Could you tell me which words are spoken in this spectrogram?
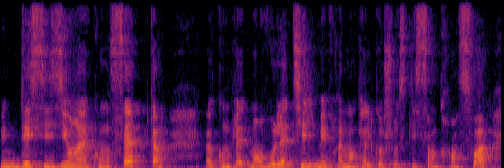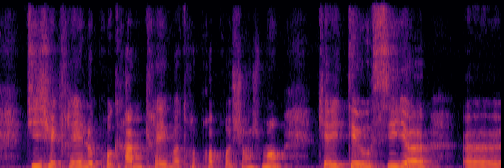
une décision, un concept hein, euh, complètement volatile, mais vraiment quelque chose qui s'ancre en soi. Puis j'ai créé le programme Créer votre propre changement, qui a été aussi euh, euh,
